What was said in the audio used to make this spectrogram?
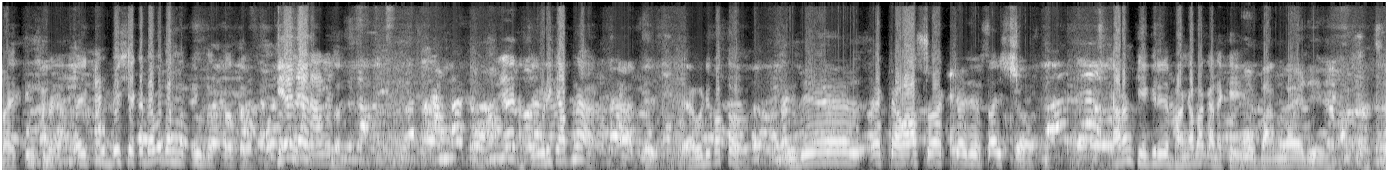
ভাই তিনশো টাকা। এই খুব বেশি একটা ব্যবধান না। আচ্ছা ওটি কি আপনার? ওটি কত? একটা পাঁচশো একটা চারশো। কারণ কি এগুলি ভাঙ্গা ভাঙ্গা নাকি? বাংলা এডি আচ্ছা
